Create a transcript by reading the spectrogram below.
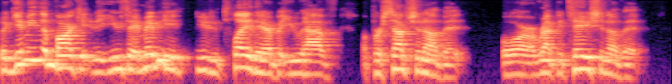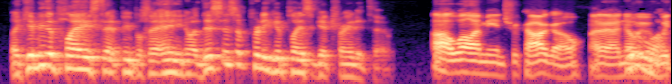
But give me the market that you think maybe you didn't play there, but you have a perception of it or a reputation of it. Like, give me the place that people say, hey, you know, this is a pretty good place to get traded to. Oh well, I mean Chicago. I, I know we, we,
